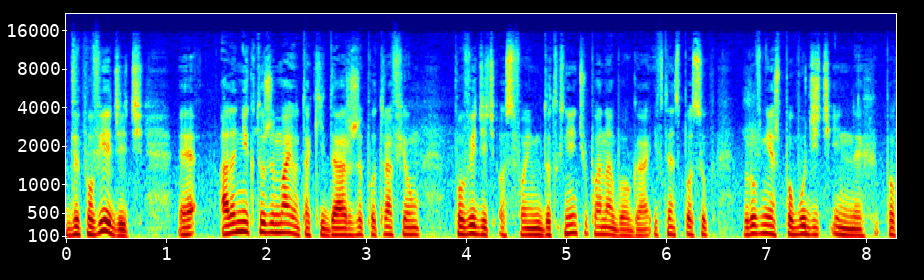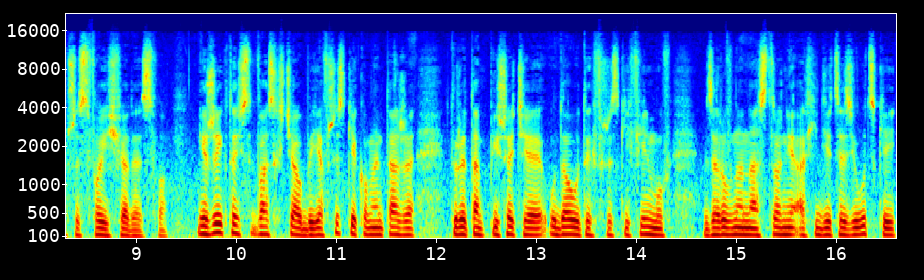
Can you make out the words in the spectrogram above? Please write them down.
wypowiedzieć, E, ale niektórzy mają taki dar, że potrafią powiedzieć o swoim dotknięciu Pana Boga i w ten sposób również pobudzić innych poprzez swoje świadectwo. Jeżeli ktoś z Was chciałby, ja wszystkie komentarze, które tam piszecie u dołu tych wszystkich filmów, zarówno na stronie Archidiecezji Łódzkiej,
